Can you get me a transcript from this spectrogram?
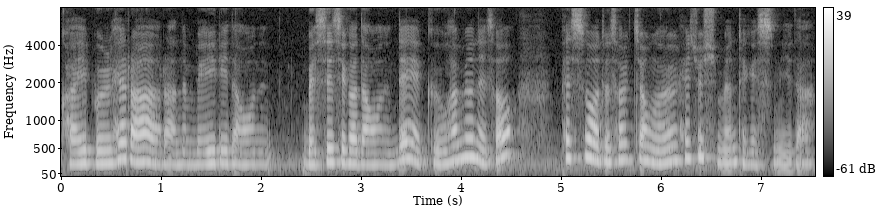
가입을 해라 라는 메일이 나오는 메시지가 나오는데 그 화면에서 패스워드 설정을 해주시면 되겠습니다.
